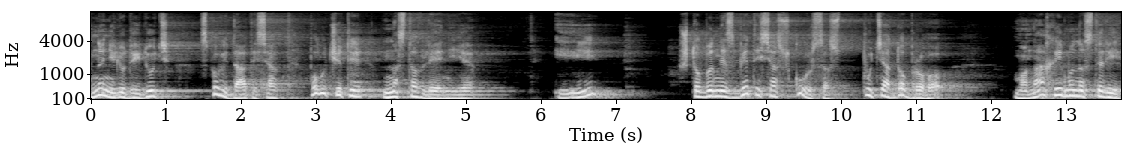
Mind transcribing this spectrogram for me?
нині люди йдуть сповідатися, получити наставлення. І щоб не збитися з курса, з пуття доброго, монахи і монастирі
